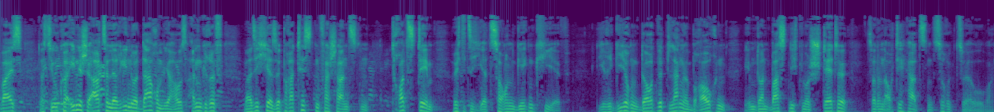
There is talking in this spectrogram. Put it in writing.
weiß, dass die ukrainische Artillerie nur darum ihr Haus angriff, weil sich hier Separatisten verschanzten. Trotzdem richtet sich ihr Zorn gegen Kiew. Die Regierung dort wird lange brauchen, im Donbass nicht nur Städte, sondern auch die Herzen zurückzuerobern.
